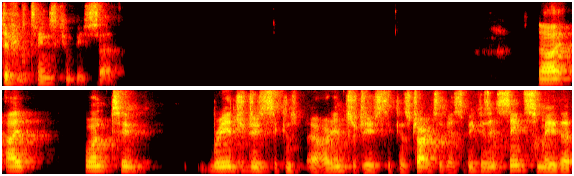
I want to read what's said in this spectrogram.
different things can be said. Now, I, I want to reintroduce the, or introduce the constructivists because it seems to me that,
